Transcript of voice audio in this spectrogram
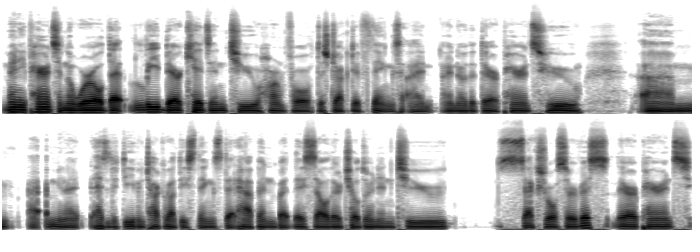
many parents in the world that lead their kids into harmful, destructive things. I, I know that there are parents who, um, I mean, I hesitate to even talk about these things that happen, but they sell their children into sexual service. There are parents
